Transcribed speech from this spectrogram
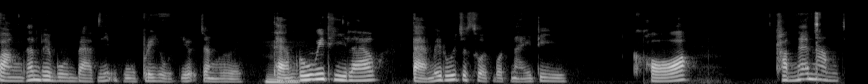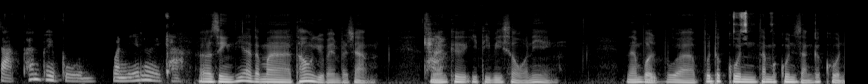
ฟังท่านไพบูลย์แบบนี้โอ้โหประโยชน์เยอะจังเลย แถมรู้วิธีแล้ว แต่ไม่รู้จะสวดบทไหนดี ขอคำแนะนำจากท่านไพบูลย์วันนี้เลยค่ะเออสิ่งที่อาตมาท่องอยู่เป็นประจำค่ะนั่นคืออิติปิโสนี่เองนะบทว่าพุทธคุณธรรมคุณสังฆคุณ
